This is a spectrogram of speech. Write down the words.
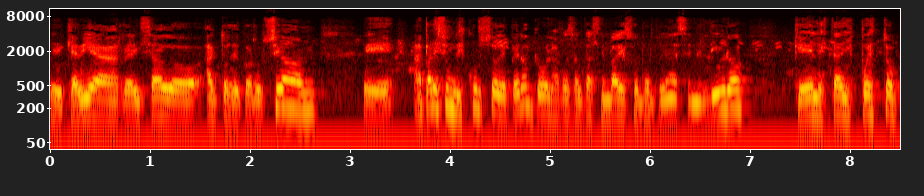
eh, que había realizado actos de corrupción. Eh, aparece un discurso de Perón que vos lo resaltás en varias oportunidades en el libro, que él está dispuesto,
